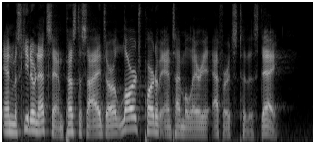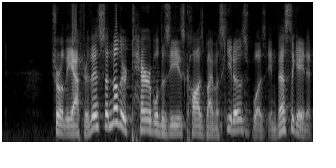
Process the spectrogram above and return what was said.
and mosquito nets and pesticides are a large part of anti malaria efforts to this day. Shortly after this, another terrible disease caused by mosquitoes was investigated.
